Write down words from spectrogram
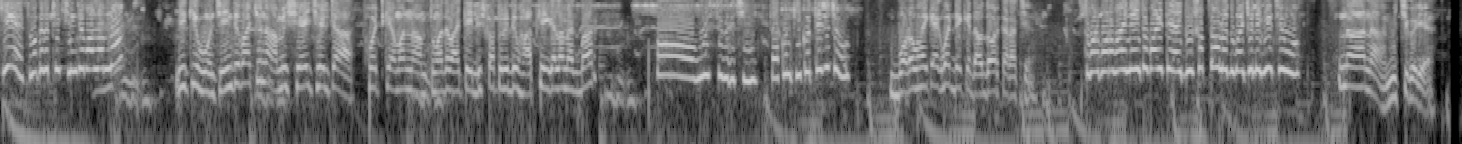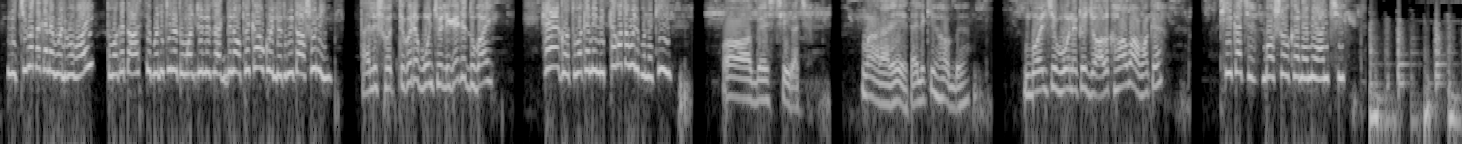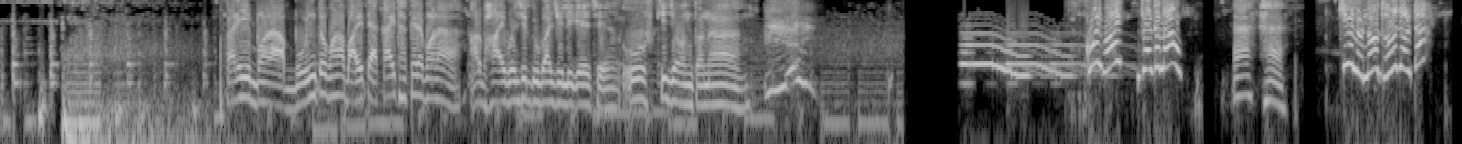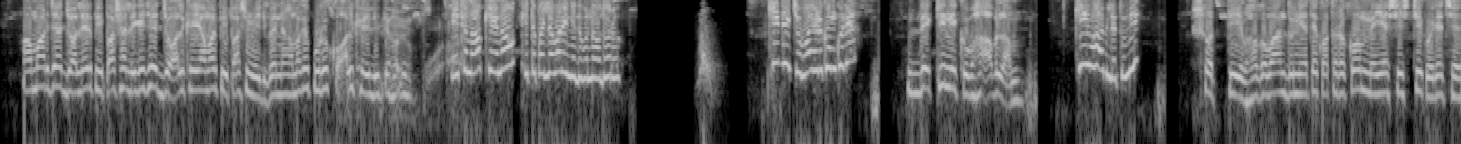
কে ঠিক চিনতে পারলাম না। কি বোন, চিনতে না, আমি সেই ছেলেটা। ফটকে আমার নাম, তোমাদের বাড়িতে ইলিশ পাতুরি দিয়ে ভাত খেয়ে গেলাম একবার। ও, বুঝতে পেরেছি। এখন কি করতে এসেছ? বড় ভাইকে একবার দাও, দরকার আছে। তোমার বড় ভাই নেই তো বাড়িতে সপ্তাহ হলো দুবাই চলে গেছে। না না মিচ্ছি করে মিচ্ছি কথা কেন বলব ভাই? তোমাকে তো আসতে বলেছিল তোমার জন্য একদিন অপেক্ষা করলে, তুমি তো আসোনি। তাহলে সত্যি করে বোন চলে গেছে দুবাই? হ্যাঁ গো, তোমাকে আমি মিথ্যা কথা বলব নাকি? ও, বেশ, ঠিক আছে। মারা রে, তাহলে কি হবে? বলছি, বোন, একটু জল খাওয়াবো আমাকে? ঠিক আছে, বসো, ওখানে আমি আনছি। আরে বাড়া, বোন তো বাড়া, বাড়িতে একাই থাকে রে বাড়া। আর ভাই বলছে দুবাই চলে গিয়েছে। উফ, কি যন্ত্রণা। কই ভাই জলটা নাও। হ্যাঁ হ্যাঁ। হলো নাও, ধরো জলটা। আমার যা জলের পিপাসা লেগেছে, জল খেয়ে আমার পিপাসা মিটবে না। আমাকে পুরো কল খেয়ে নিতে হবে। এটা নাও, খেয়ে নাও, খেতে পারলে আবার এনে দেবো, নাও, ধরো। দেখিনি খুব ভাবলাম। কি ভাবলে তুমি? সত্যি ভগবান দুনিয়াতে কত রকম মেয়ে সৃষ্টি করেছে।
